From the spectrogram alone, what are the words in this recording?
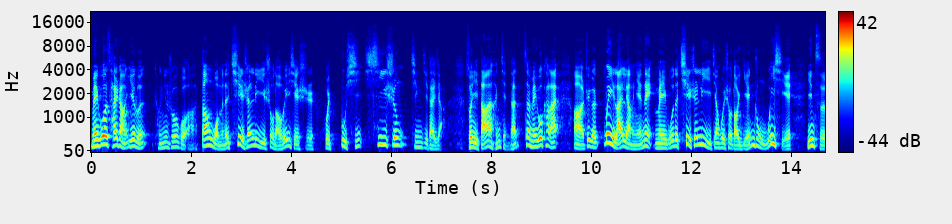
美国财长耶伦曾经说过啊，当我们的切身利益受到威胁时，会不惜牺牲经济代价。所以答案很简单，在美国看来啊，这个未来两年内，美国的切身利益将会受到严重威胁。因此，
